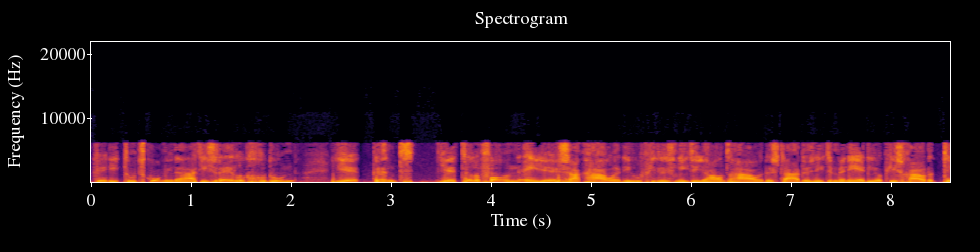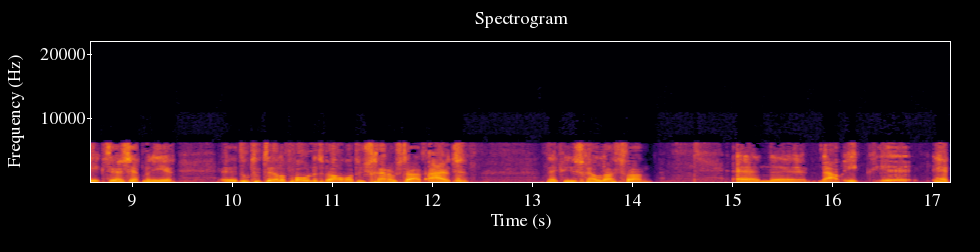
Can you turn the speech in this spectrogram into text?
kun je die toetscombinaties redelijk goed doen. Je kunt je telefoon in je zak houden. Die hoef je dus niet in je hand te houden. Er staat dus niet een meneer die op je schouder tikt en zegt meneer, uh, doet uw telefoon het wel, want uw scherm staat uit. Daar heb je dus geen last van. En uh, nou, ik uh, heb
